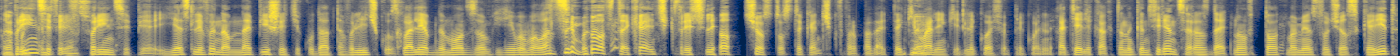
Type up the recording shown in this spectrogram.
В принципе, в принципе, если вы нам напишите куда-то в личку с хвалебным отзывом, какие мы молодцы, мы вам стаканчик пришлем. Че 100 стаканчиков пропадать? Такие Да. маленькие для кофе прикольные. Хотели как-то на конференции раздать, но в тот момент случился ковид,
